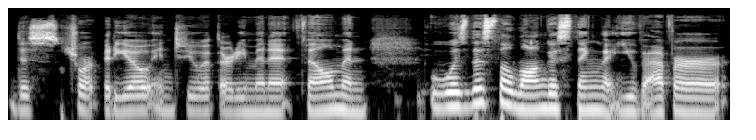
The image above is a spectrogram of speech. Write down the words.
this short video into a 30 minute film and was this the longest thing that you've ever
